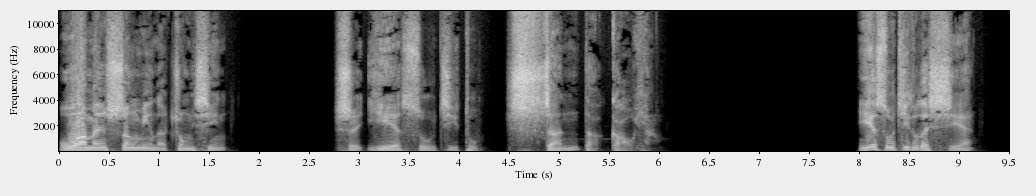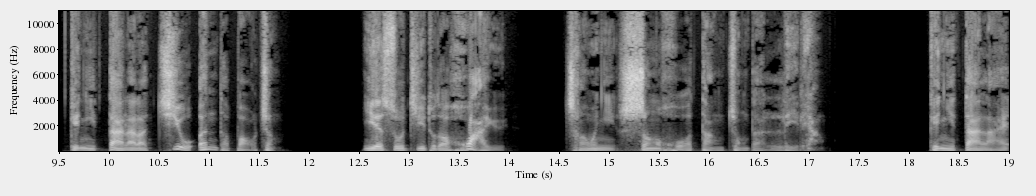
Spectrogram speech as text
我们生命的中心是耶稣基督，神的羔羊。耶稣基督的血。给你带来了救恩的保证，耶稣基督的话语成为你生活当中的力量，给你带来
